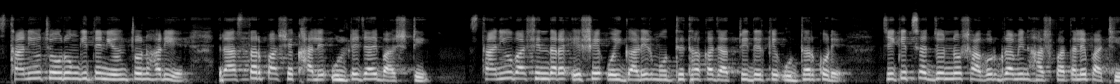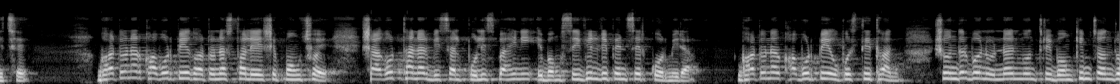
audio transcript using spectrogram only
স্থানীয় চৌরঙ্গিতে নিয়ন্ত্রণ হারিয়ে রাস্তার পাশে খালে উল্টে যায় বাসটি। স্থানীয় বাসিন্দারা এসে ওই গাড়ির মধ্যে থাকা যাত্রীদেরকে উদ্ধার করে চিকিৎসার জন্য সাগর গ্রামীণ হাসপাতালে পাঠিয়েছে। ঘটনার খবর পেয়ে ঘটনাস্থলে এসে পৌঁছয় সাগর থানার বিশাল পুলিশ বাহিনী এবং সিভিল ডিফেন্সের কর্মীরা। ঘটনার খবর পেয়ে উপস্থিত হন সুন্দরবন উন্নয়ন মন্ত্রী বঙ্কিমচন্দ্র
